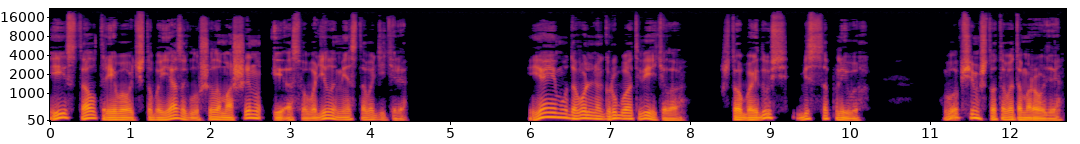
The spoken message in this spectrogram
И стал требовать, чтобы я заглушила машину и освободила место водителя. Я ему довольно грубо ответила, что обойдусь без сопливых. В общем, что-то в этом роде.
